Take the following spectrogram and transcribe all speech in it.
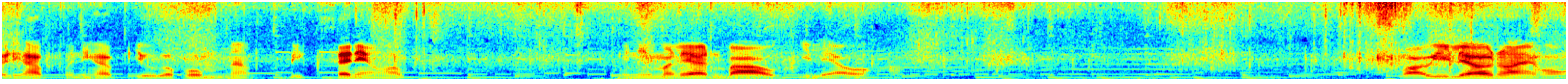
วัสดีครับวันนี้ครับอยู่กับผมนะครับบิ๊กแซนเนลครับวันนี้มาเรียนบาวอีแล้วครับบาวอีแล้วหน่อยของ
